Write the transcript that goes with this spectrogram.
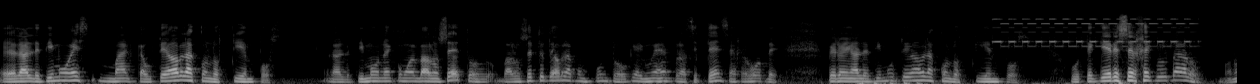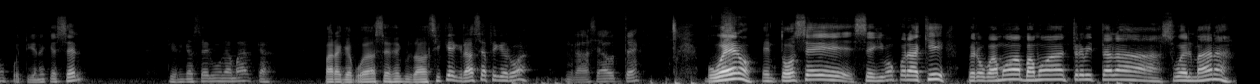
El atletismo es marca. Usted habla con los tiempos. El atletismo no es como el baloncesto. El baloncesto usted habla con puntos. Ok, un ejemplo, asistencia, rebote. Pero en atletismo usted habla con los tiempos. ¿Usted quiere ser reclutado? Bueno, pues tiene que ser. Tiene que hacer una marca para que pueda ser reclutado. Así que gracias, Figueroa. Gracias a usted. Bueno, entonces seguimos por aquí, pero vamos a, vamos a entrevistar a su hermana.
